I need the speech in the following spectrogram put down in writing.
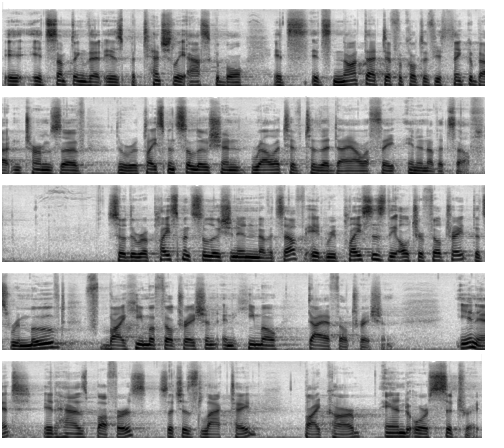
It's something that is potentially askable. It's, it's not that difficult if you think about in terms of the replacement solution relative to the dialysate in and of itself. So the replacement solution in and of itself, it replaces the ultrafiltrate that's removed by hemofiltration and hemodiafiltration. In it, it has buffers such as lactate, bicarb, and or citrate.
